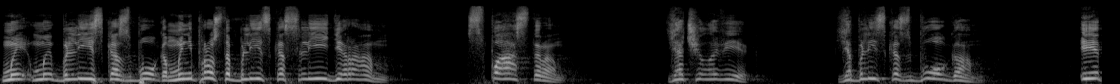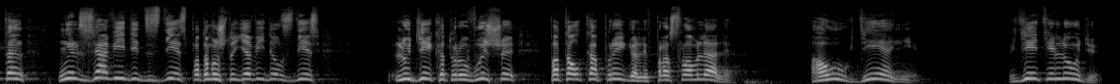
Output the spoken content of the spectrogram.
мы, мы близко с Богом, мы не просто близко с лидером, с пастором. Я человек, я близко с Богом. И это нельзя видеть здесь, потому что я видел здесь людей, которые выше потолка прыгали, прославляли. Ау, где они? Где эти люди?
